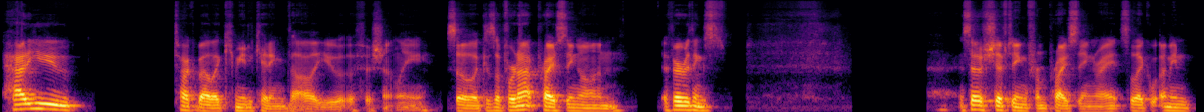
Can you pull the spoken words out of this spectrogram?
how do you talk about like communicating value efficiently? So, like, because if we're not pricing on if everything's instead of shifting from pricing, right? So like I mean,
